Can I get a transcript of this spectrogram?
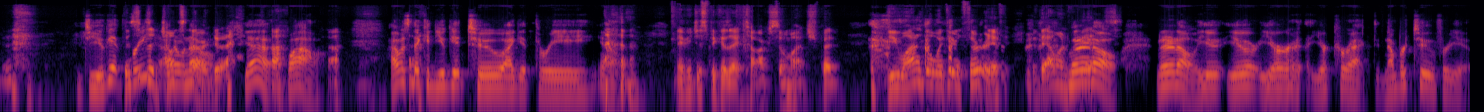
do you get three? I don't know. yeah. Wow. I was thinking you get two, I get three. You know. Maybe just because I talk so much. But do you want to go with your third? If, if that one no, fits, no, no, no, no, no. You, you're, you're, you're correct. Number two for you.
